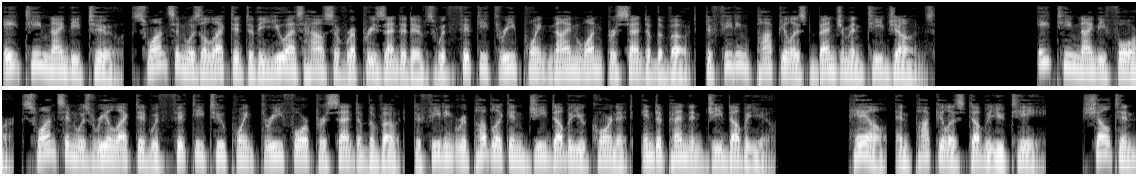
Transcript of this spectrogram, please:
1892, Swanson was elected to the U.S. House of Representatives with 53.91% of the vote, defeating populist Benjamin T. Jones. 1894, Swanson was re-elected with 52.34% of the vote, defeating Republican G. W. Cornett, Independent G. W. Hale, and populist W. T. Shelton.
